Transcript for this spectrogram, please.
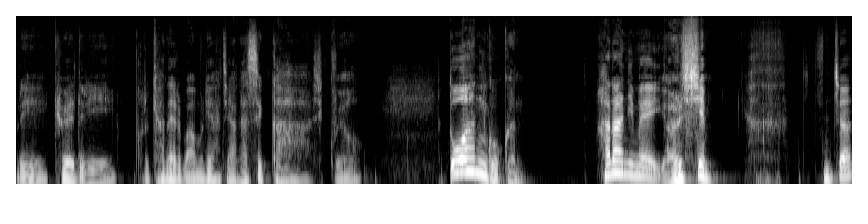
우리 교회들이 그렇게 한 해를 마무리하지 않았을까 싶고요. 또 한 곡은 하나님의 열심. 진짜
